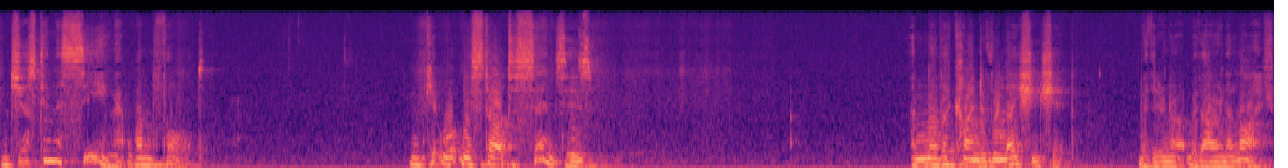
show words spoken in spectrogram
And just in the seeing that one thought, what we start to sense is another kind of relationship with, with our inner life,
